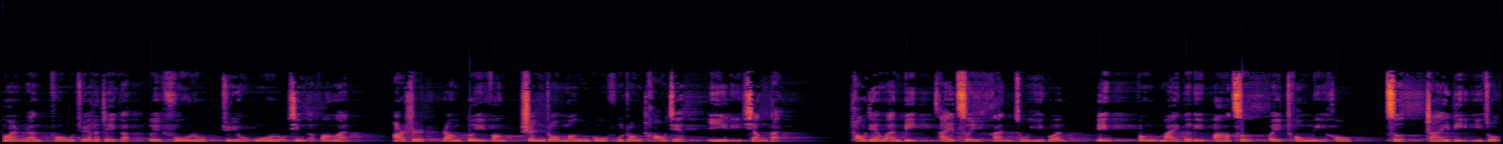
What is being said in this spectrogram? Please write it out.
断然否决了这个对俘虏具有侮辱性的方案，而是让对方身着蒙古服装朝见，以礼相待。朝见完毕，才赐以汉族衣冠，并封麦德里八次为崇礼侯，赐斋地一座。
